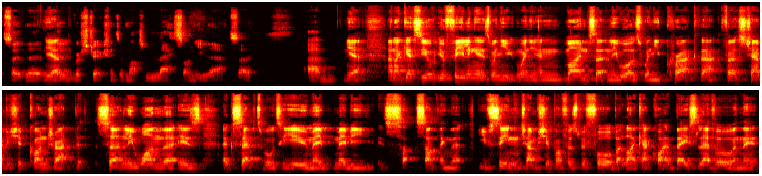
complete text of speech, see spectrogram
so the, yeah. the restrictions are much less on you there. So um, yeah, and I guess your your feeling is when you when you and mine certainly was when you crack that first championship contract, certainly one that is acceptable to you. Maybe maybe it's something that you've seen championship offers before, but like at quite a base level, and they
